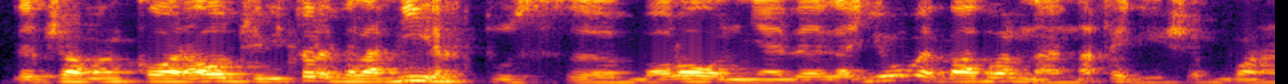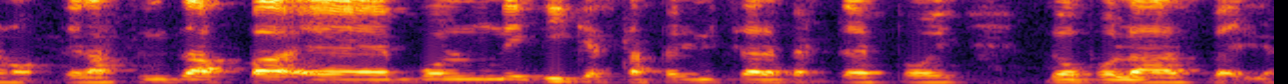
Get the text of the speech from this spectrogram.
Leggiamo ancora oggi vittoria della Virtus Bologna e della Juve. Vado a Nanna felice, buonanotte. Larsen Zappa, eh, buon lunedì che sta per iniziare per te, poi dopo la sveglia.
